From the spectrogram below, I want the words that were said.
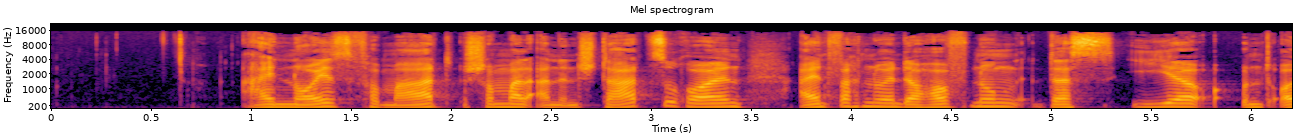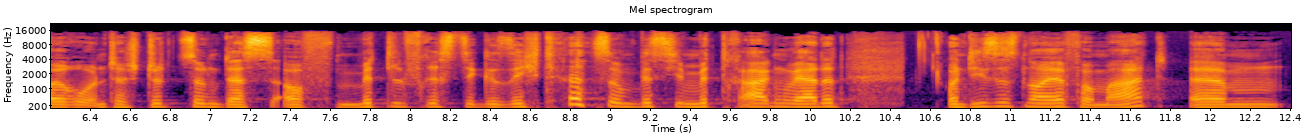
ein neues Format schon mal an den Start zu rollen, einfach nur in der Hoffnung, dass ihr und eure Unterstützung das auf mittelfristige Sicht so ein bisschen mittragen werdet. Und dieses neue Format ähm,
